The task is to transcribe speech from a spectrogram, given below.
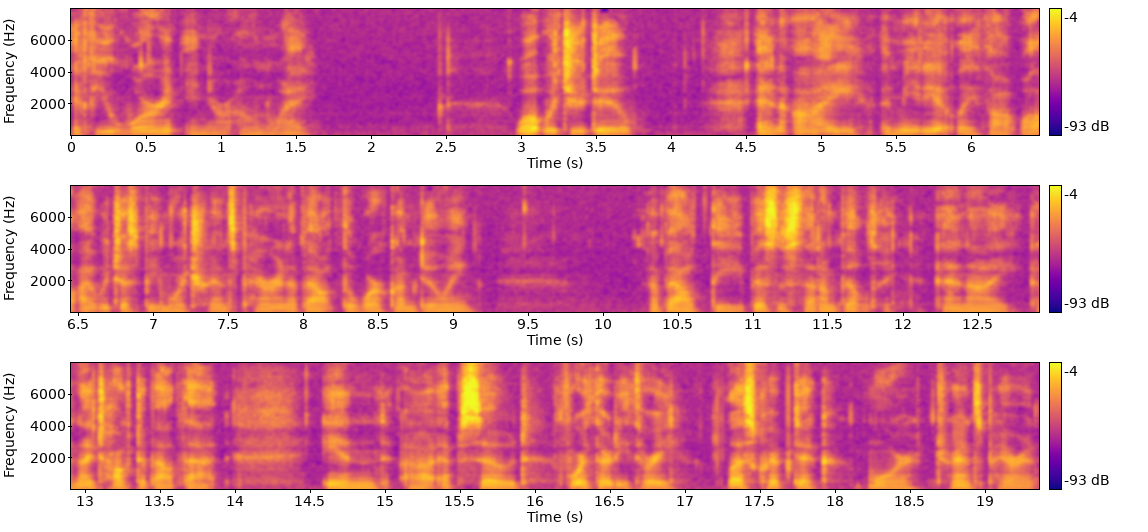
if you weren't in your own way? What would you do? And I immediately thought, well, I would just be more transparent about the work I'm doing, about the business that I'm building. And I and I talked about that in uh, episode 433, less cryptic, more transparent.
